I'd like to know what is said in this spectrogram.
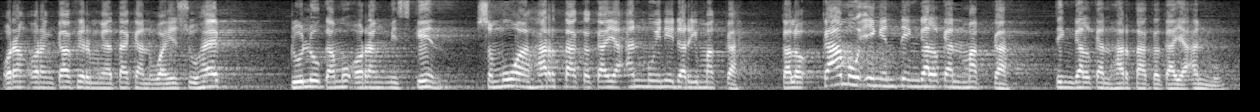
Orang-orang kafir mengatakan wahai Suhaib dulu kamu orang miskin. Semua harta kekayaanmu ini dari Makkah. Kalau kamu ingin tinggalkan Makkah tinggalkan harta kekayaanmu.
